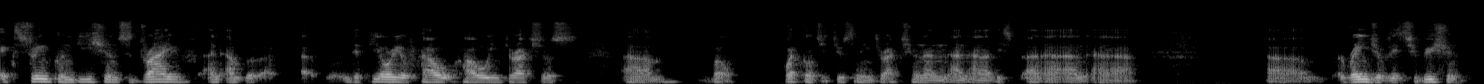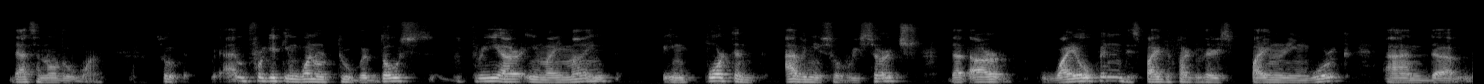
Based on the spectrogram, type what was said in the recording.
extreme conditions drive and um, uh, the theory of how how interactions, um, well, what constitutes an interaction and and, and, this, and uh, uh, range of distribution. That's another one. So I'm forgetting one or two, but those three are in my mind important avenues of research that are wide open despite the fact that there is pioneering work and um,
